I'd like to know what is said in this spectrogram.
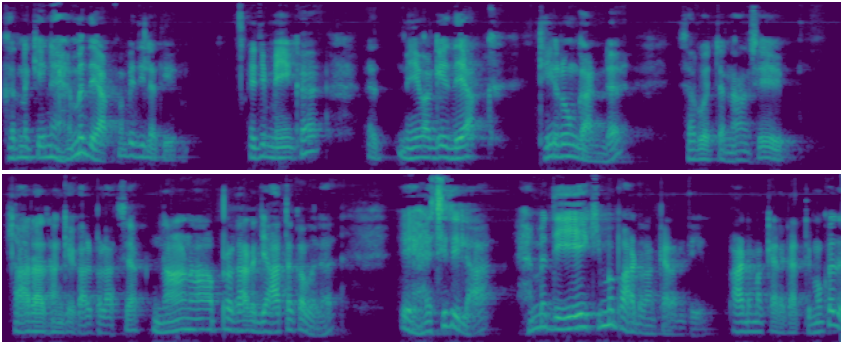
කරන කියන හැම දෙයක්ම බෙදිලා තියෙනවා. ඉතින් මේක මේ වගේ දෙයක් තේරුම් ගන්න සරුවචනාංශේ සාරා සංඛ්‍ය කල්පලක්ෂයක් নানা ආකාර ජාතකවල ඒ හැසිරිලා හැම දෙයකින්ම පාඩමක් කරන් තියෙනවා. පාඩමක් කරගත්තේ මොකද?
